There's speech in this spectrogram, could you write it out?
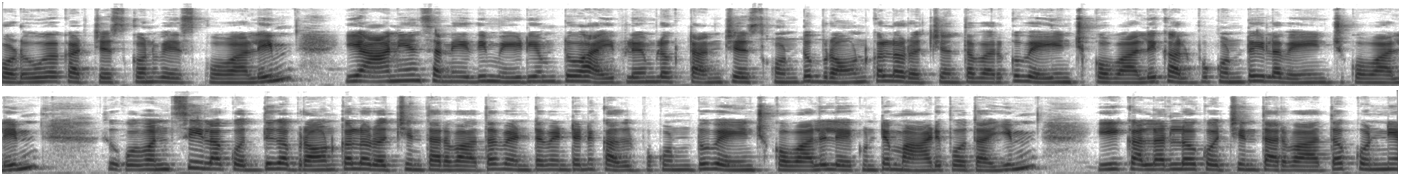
పొడవుగా కట్ చేసుకొని వేసుకోవాలి. ఈ ఆనియన్స్ అనేది మీడియం టు హై ఫ్లేమ్లోకి టర్న్ చేసుకుంటూ బ్రౌన్ కలర్ వచ్చేంత వరకు వేయించుకోవాలి. కలుపుకుంటూ ఇలా వేయించుకోవాలి. వన్స్ ఇలా కొద్దిగా బ్రౌన్ కలర్ వచ్చిన తర్వాత వెంట వెంటనే కలుపుకుంటూ వేయించుకోవాలి. లేకుంటే మాడిపోతాయి. ఈ కలర్లోకి వచ్చిన తర్వాత కొన్ని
